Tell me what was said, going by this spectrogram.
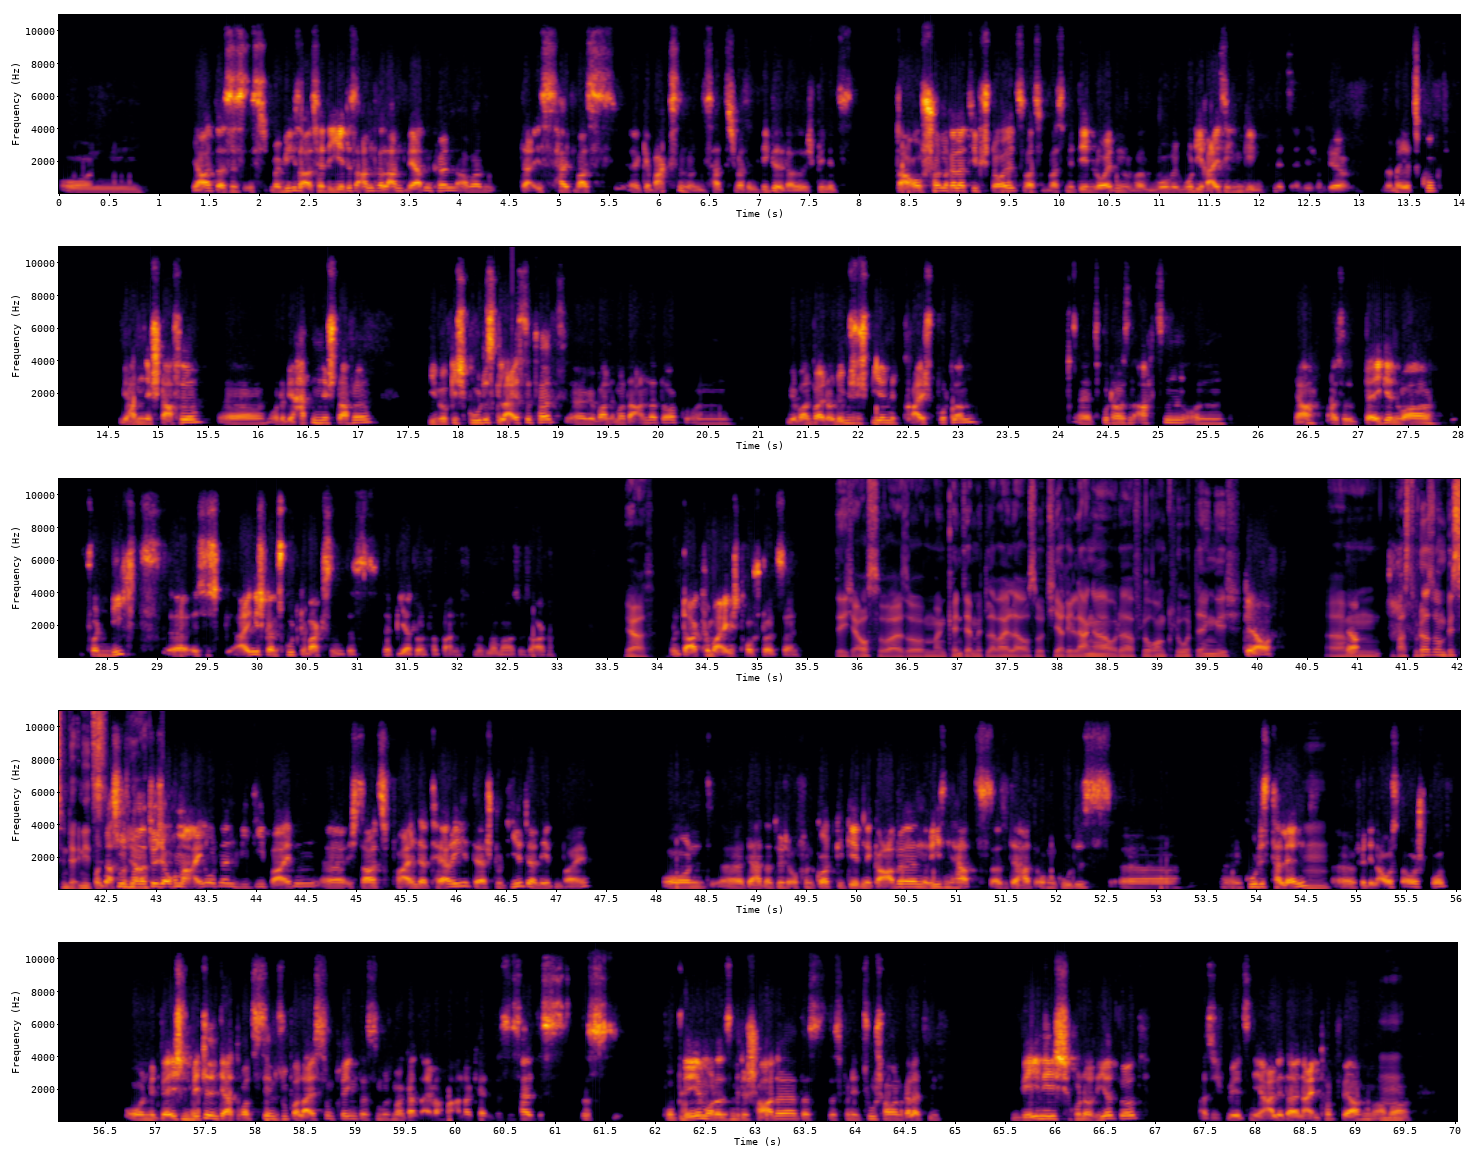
Und ja, das ist, ist wie gesagt, es hätte jedes andere Land werden können, aber da ist halt was äh, gewachsen und es hat sich was entwickelt. Also ich bin jetzt darauf schon relativ stolz, was, was mit den Leuten, wo, wo die Reise hinging letztendlich. Und wir, wenn man jetzt guckt, wir haben eine Staffel äh, oder wir hatten eine Staffel, die wirklich Gutes geleistet hat. Äh, wir waren immer der Underdog und wir waren bei den Olympischen Spielen mit drei Sportlern äh, 2018 und ja, also Belgien war von nichts, äh, ist es eigentlich ganz gut gewachsen, das, der Biathlonverband, muss man mal so sagen. Ja. Und da können wir eigentlich drauf stolz sein. Sehe ich auch so. Also man kennt ja mittlerweile auch so Thierry Langer oder Florent Claude, denke ich. Genau. Ähm, ja. Warst du da so ein bisschen der Initiator? Und das muss man ja. natürlich auch immer einordnen, wie die beiden, äh, ich sage jetzt vor allem der Terry, der studiert ja nebenbei. Und äh, der hat natürlich auch von Gott gegebene Gabe, ein Riesenherz. Also der hat auch ein gutes, äh, ein gutes Talent mhm. Äh, für den Ausdauersport. Und mit welchen Mitteln der trotzdem super Leistung bringt, das muss man ganz einfach mal anerkennen. Das ist halt das, das Problem oder das ist ein bisschen schade, dass das von den Zuschauern relativ wenig honoriert wird. Also ich will jetzt nicht alle da in einen Topf werfen, aber mhm.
